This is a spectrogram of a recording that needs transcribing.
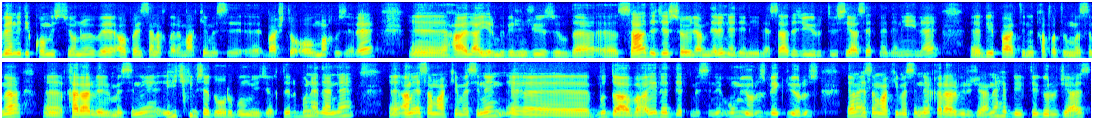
Venedik Komisyonu ve Avrupa İnsan Hakları Mahkemesi e, başta olmak üzere e, hala 21. yüzyılda e, sadece söylemleri nedeniyle, sadece yürüttüğü siyaset nedeniyle e, bir partinin kapatılmasına e, karar verilmesini hiç kimse doğru bulmayacaktır. Bu nedenle e, Anayasa Mahkemesi'nin e, bu davayı reddetmesini umuyoruz, bekliyoruz. Anayasa Mahkemesi ne karar vereceğini hep birlikte göreceğiz.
